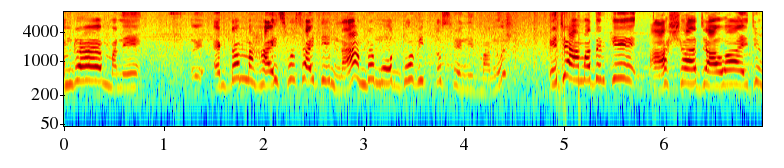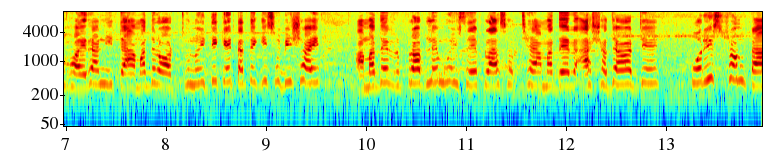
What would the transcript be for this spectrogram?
আমরা মানে একদম হাই সোসাইটির না, আমরা মধ্যবিত্ত শ্রেণির মানুষ। যে আমাদেরকে আসা যাওয়া, এই যে হয়রানিটা, আমাদের অর্থনৈতিক এটাতে কিছু বিষয় আমাদের প্রবলেম হয়েছে প্লাস হচ্ছে আমাদের আসা যাওয়ার যে পরিশ্রমটা,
